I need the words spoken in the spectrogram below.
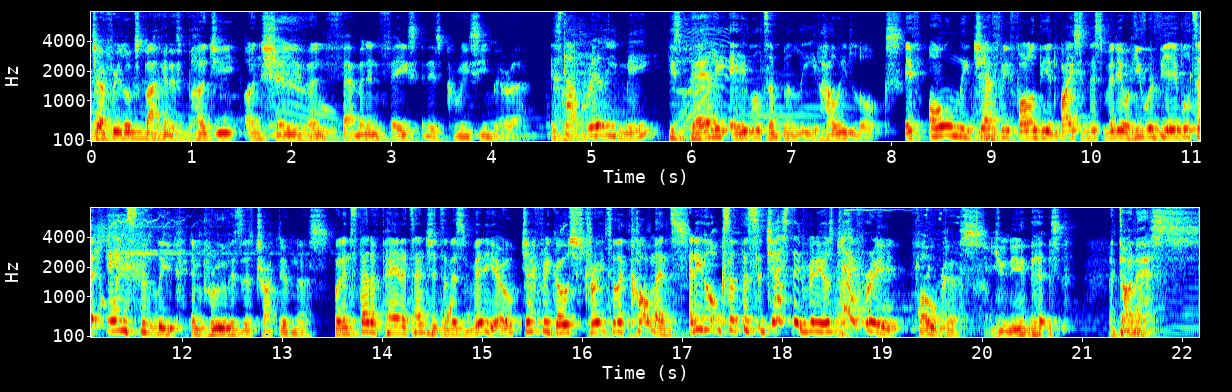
Jeffrey looks back at his mm. pudgy, unshaven, feminine face in his greasy mirror. Is that really me? He's barely able to believe how he looks. If only Jeffrey followed the advice in this video, he would be able to instantly improve his attractiveness. But instead of paying attention to this video, Jeffrey goes straight to the comments and he looks at the suggested videos. Jeffrey! Focus. You need this. Adonis.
